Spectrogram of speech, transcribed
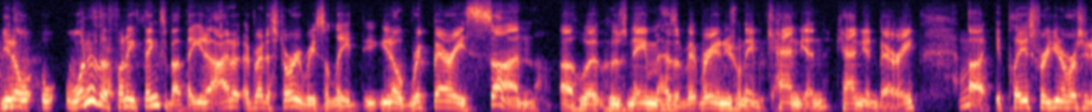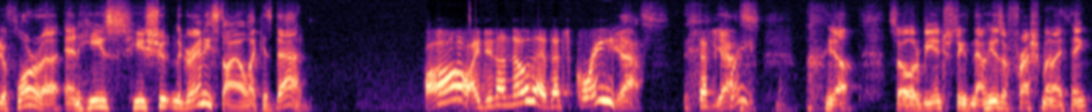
You know, one of the funny things about that, you know, I, I read a story recently. You know, Rick Barry's son, uh, who whose name has a very unusual name, Canyon Canyon Barry, mm. uh, it plays for University of Florida, and he's he's shooting the granny style like his dad. Oh, I did not know that. That's great. Yes. That's yes. great. yep. So it'll be interesting. Now he was a freshman, I think,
